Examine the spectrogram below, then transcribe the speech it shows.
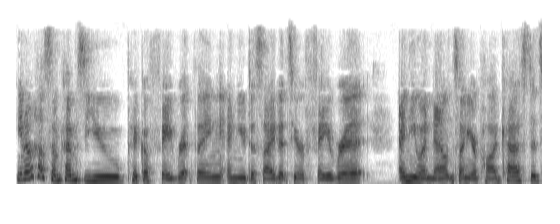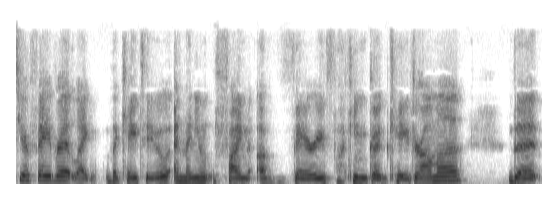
you know how sometimes you pick a favorite thing and you decide it's your favorite and you announce on your podcast it's your favorite, like the K2, and then you find a very fucking good K drama that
